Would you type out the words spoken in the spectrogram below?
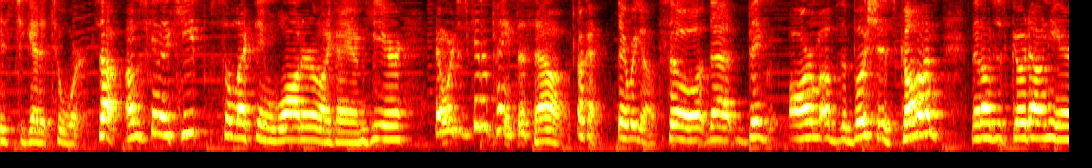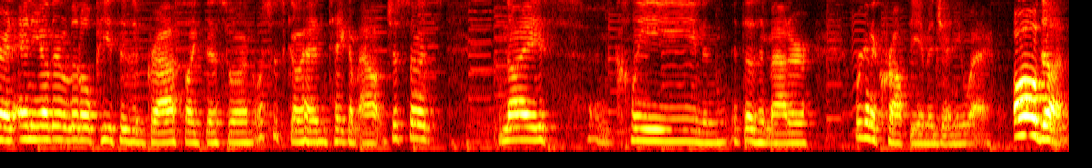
is to get it to work. So I'm just gonna keep selecting water like I am here, and we're just gonna paint this out. Okay, there we go. So that big arm of the bush is gone. Then I'll just go down here and any other little pieces of grass like this one, let's just go ahead and take them out just so it's nice and clean and it doesn't matter. We're gonna crop the image anyway. All done.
